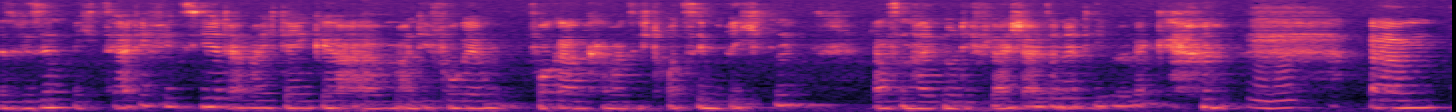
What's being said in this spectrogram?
Also wir sind nicht zertifiziert, aber ich denke, ähm, an die Vorgaben, Vorgaben, kann man sich trotzdem richten, lassen halt nur die Fleischalternative weg. Mhm. Ähm,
